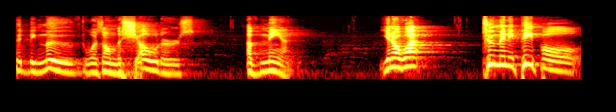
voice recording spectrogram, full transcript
could be moved was on the shoulders of men. You know what? Too many people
